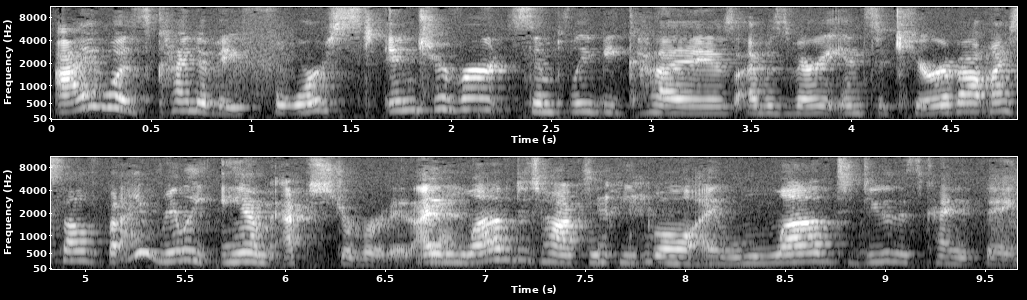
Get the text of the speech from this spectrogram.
I was kind of a forced introvert simply because I was very insecure about myself. But I really am extroverted. I love to talk to people. I love to do this kind of thing.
